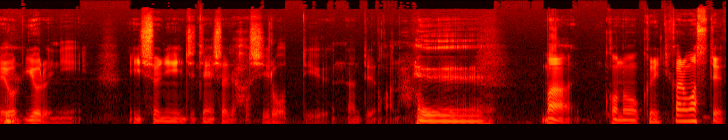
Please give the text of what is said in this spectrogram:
うん、夜に一緒に自転車で走ろうっていうなんていうのかな。まあこのクリティカルマスって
